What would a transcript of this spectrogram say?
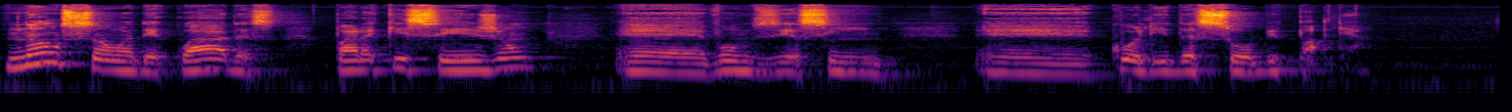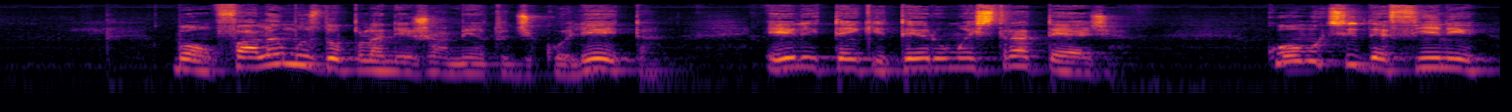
não são adequadas para que sejam, é, vamos dizer assim, é, colhidas sob palha. Bom, falamos do planejamento de colheita, ele tem que ter uma estratégia. Como que se define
